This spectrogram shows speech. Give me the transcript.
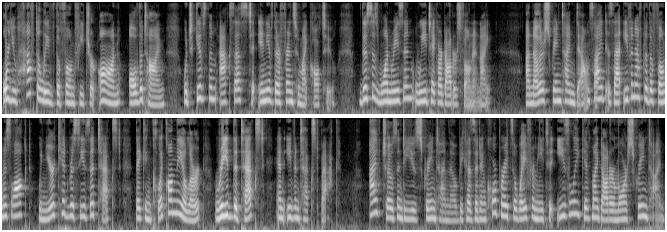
or you have to leave the phone feature on all the time, which gives them access to any of their friends who might call too. This is one reason we take our daughter's phone at night. Another screen time downside is that even after the phone is locked, when your kid receives a text, they can click on the alert, read the text, and even text back. I've chosen to use screen time though because it incorporates a way for me to easily give my daughter more screen time.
